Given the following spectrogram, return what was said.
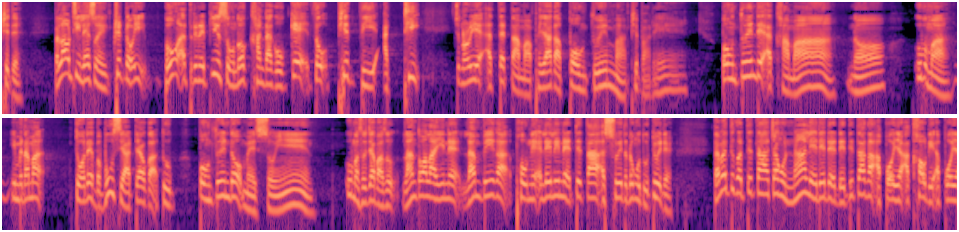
ဖြစ်တယ်ဘယ်လောက်ထိလဲဆိုရင်ခရစ်တော်ဤ ဘုန်းအထည်နဲ့ပြည့်စုံသောခန္ဓာကိုကဲ့သို့ဖြစ်သည်အထိကျွန်တော်ရဲ့အသက်တာမှာဖခင်ကပုံသွင်းမှာဖြစ်ပါတယ်ပုံသွင်းတဲ့အခါမှာနော်ဥပမာအင်မတန်မှတော်တဲ့ဘဘူးဆရာတယောက်ကသူပုံသွင်းတော့မယ်ဆိုရင်ဥပမာဆိုကြပါစို့လမ်းသွားလာရင်းနဲ့လမ်းဘေးကဖုန်နေအလေးလေးနဲ့တစ်သားအဆွေးတုံးကိုသူတွေ့တယ် ဒါပေမဲ့သူကတစ်သားအကြောင်းကိုနားလေတဲ့တစ်သားကအပေါ်ရအခောက်တွေအပေါ်ရ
